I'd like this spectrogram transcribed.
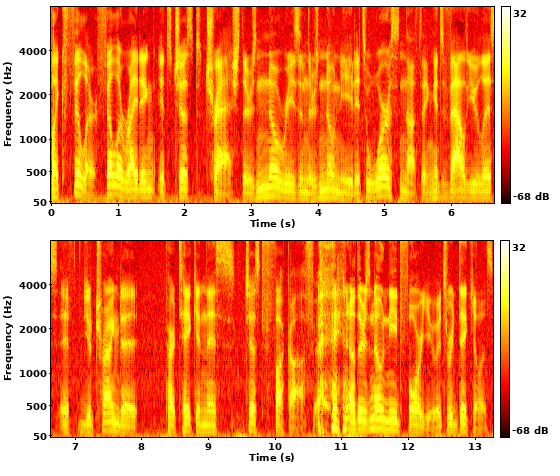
like filler. Filler writing, it's just trash. There's no reason, there's no need. It's worth nothing. It's valueless. If you're trying to partake in this, just fuck off. you know, there's no need for you. It's ridiculous.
